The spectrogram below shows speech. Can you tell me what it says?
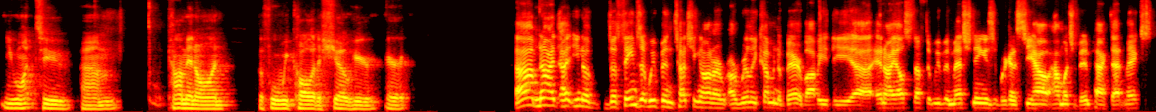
you want to um, comment on before we call it a show here, Eric? Um, no, I, I, you know the themes that we've been touching on are, are really coming to bear, Bobby. The uh, NIL stuff that we've been mentioning is we're going to see how how much of impact that makes.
